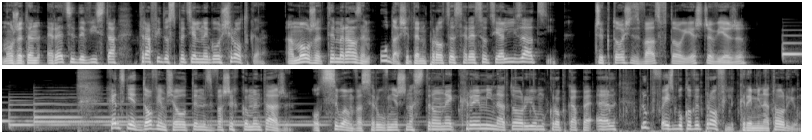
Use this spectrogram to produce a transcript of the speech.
Może ten recydywista trafi do specjalnego ośrodka, a może tym razem uda się ten proces resocjalizacji. Czy ktoś z Was w to jeszcze wierzy? Chętnie dowiem się o tym z Waszych komentarzy. Odsyłam Was również na stronę kryminatorium.pl lub facebookowy profil Kryminatorium.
